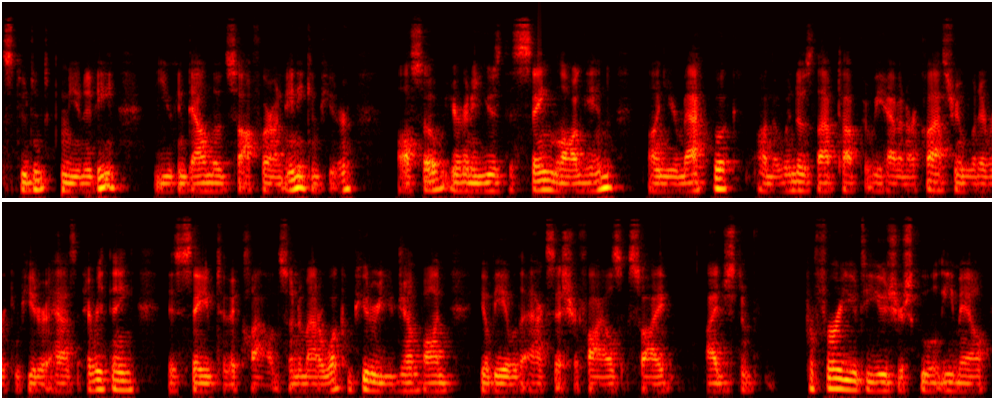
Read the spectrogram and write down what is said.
student community. You can download software on any computer. Also, you're going to use the same login on your MacBook, on the Windows laptop that we have in our classroom, whatever computer it has, everything is saved to the cloud. So no matter what computer you jump on, you'll be able to access your files. So I, I just prefer you to use your school email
